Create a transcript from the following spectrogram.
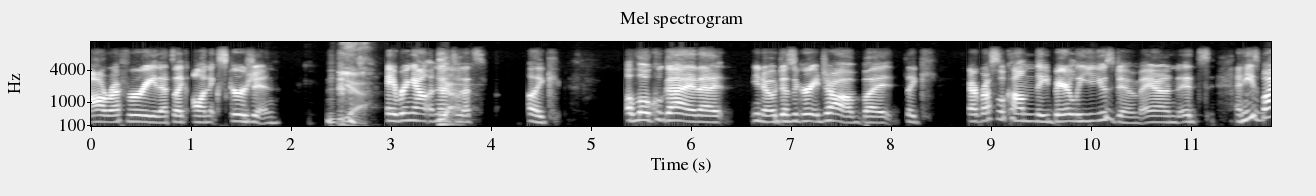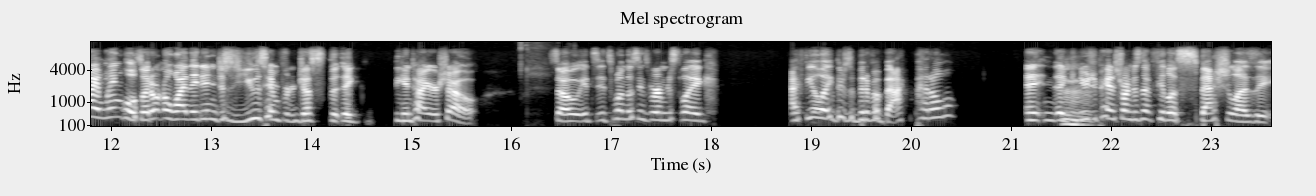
a referee that's like on excursion, yeah. a ring out announcer Yeah. that's like a local guy that you know does a great job, but like at WrestleCon they barely used him, and it's and he's bilingual, so I don't know why they didn't just use him for just the like the entire show. So it's it's one of those things where I'm just like, I feel like there's a bit of a backpedal, and like Mhm. New Japan Strong doesn't feel as special as it,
